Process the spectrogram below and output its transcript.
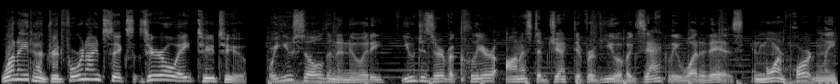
1 800 496 0822. Were you sold an annuity? You deserve a clear, honest, objective review of exactly what it is, and more importantly,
